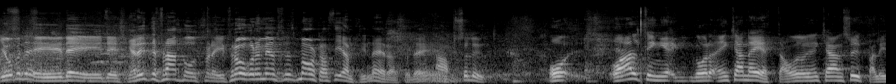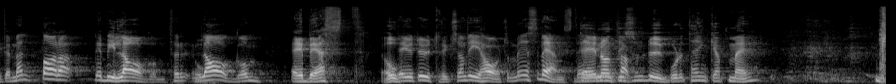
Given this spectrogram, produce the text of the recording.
Jo, men det, är- det, är- det ska det inte flabba åt för dig. Frågan är vem som är smartast egentligen. Där, alltså. det är... Absolut. Och, och allting går, en kan äta och en kan supa lite, men bara det blir lagom. För lagom är bäst. Jo. Det är ju ett uttryck som vi har som är svenskt. Det är ju någonting som du borde tänka på med.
